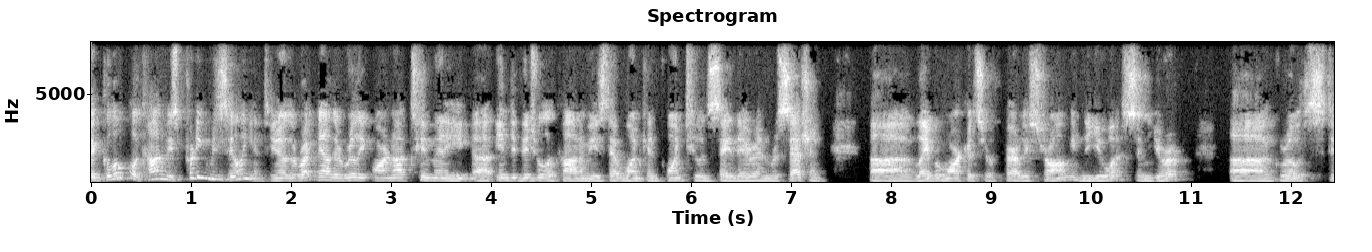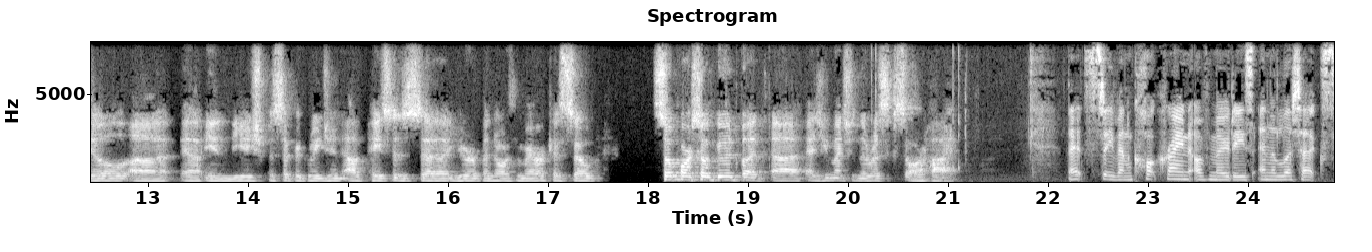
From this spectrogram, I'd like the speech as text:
the global economy is pretty resilient. You know, right now there really are not too many uh, individual economies that one can point to and say they're in recession. Uh, labor markets are fairly strong in the U.S. and Europe. Uh, growth still uh, uh, in the Asia Pacific region outpaces uh, Europe and North America. So, so far so good. But as you mentioned, the risks are high. That's Stephen Cochrane of Moody's Analytics.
